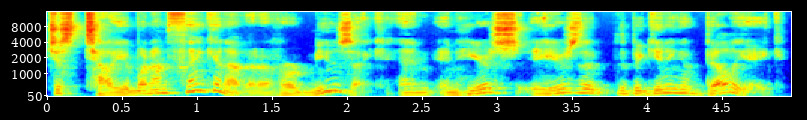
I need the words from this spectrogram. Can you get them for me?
just tell you what I'm thinking of it of her music. And and here's here's the, the beginning of Bellyache.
